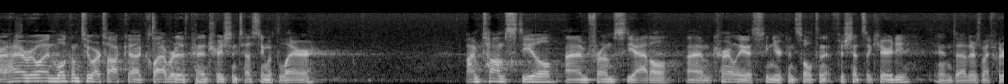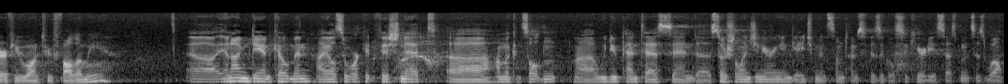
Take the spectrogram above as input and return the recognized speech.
All right, hi everyone. Welcome to our talk, uh, Collaborative Penetration Testing with Lair. I'm Tom Steele. I'm from Seattle. I'm currently a senior consultant at Fishnet Security, and uh, there's my Twitter if you want to follow me. Uh, and I'm Dan Kottmann. I also work at Fishnet. Uh, I'm a consultant. Uh, we do pen tests and uh, social engineering engagements, sometimes physical security assessments as well.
